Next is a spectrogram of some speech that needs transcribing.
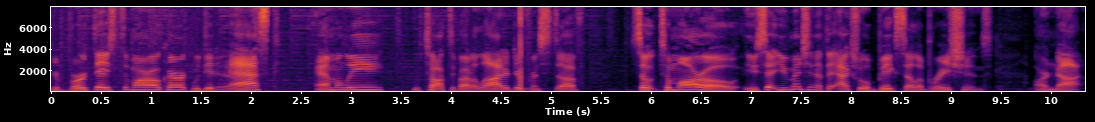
Your birthday's tomorrow, Kirk. We did Yeah. ask Emily. We've talked about a lot of different stuff. So tomorrow, you said you mentioned that the actual big celebrations are not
